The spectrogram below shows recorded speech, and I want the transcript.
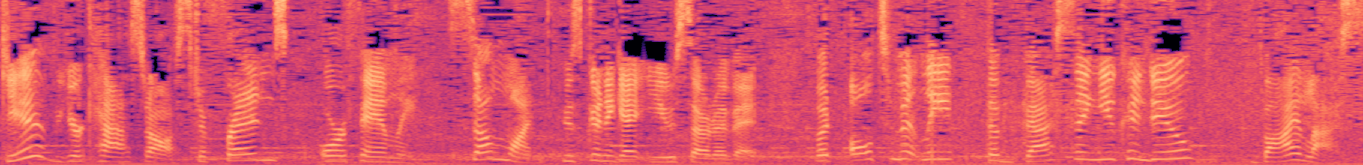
give your cast offs to friends or family someone who's going to get use out of it. But ultimately, the best thing you can do, buy less.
